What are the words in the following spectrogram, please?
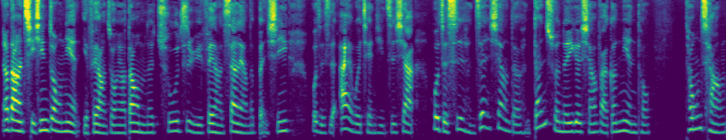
那当然，起心动念也非常重要。当我们的出自于非常善良的本心，或者是爱为前提之下，或者是很正向的、很单纯的一个想法跟念头，通常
